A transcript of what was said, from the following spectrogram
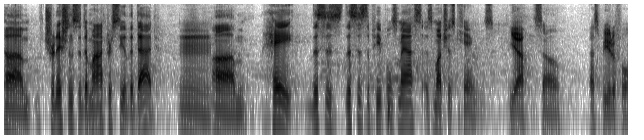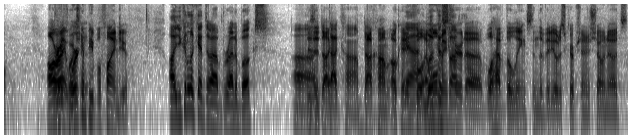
uh, um, "Tradition's the democracy of the dead." Mm, Um, hey, this is this is the people's mass as much as kings. yeah, So that's beautiful. All right, where can people find you? uh, you can look at uh, Biretta Books. Uh, Is it dot- dot com? Dot com. Okay, Yeah, cool. And we'll make sure up. to we'll have the links in the video description and show notes.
